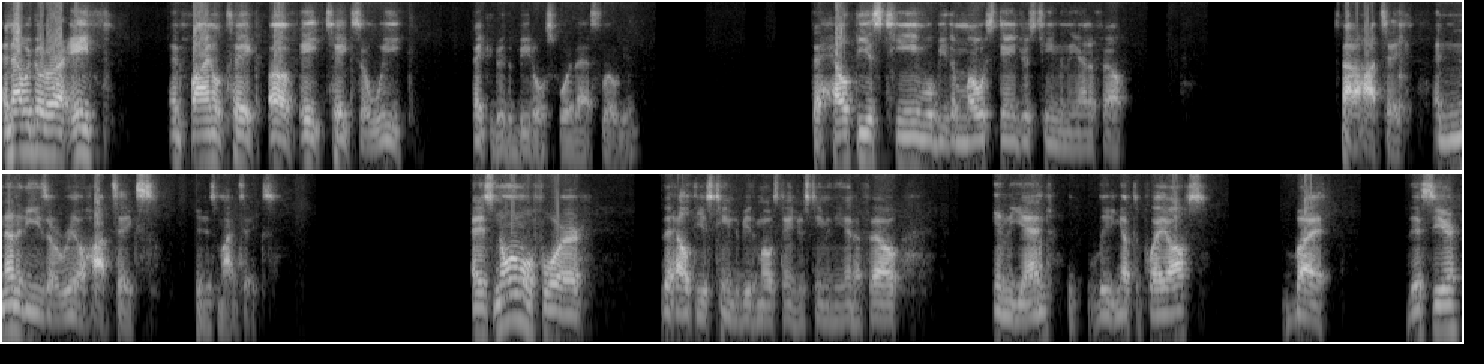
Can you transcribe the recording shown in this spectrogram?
And now we go to our eighth and final take of eight takes a week. Thank you to the Beatles for that slogan. The healthiest team will be the most dangerous team in the NFL. It's not a hot take. And none of these are real hot takes. It is my takes. And it's normal for the healthiest team to be the most dangerous team in the NFL in the end, leading up to playoffs. But this year,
